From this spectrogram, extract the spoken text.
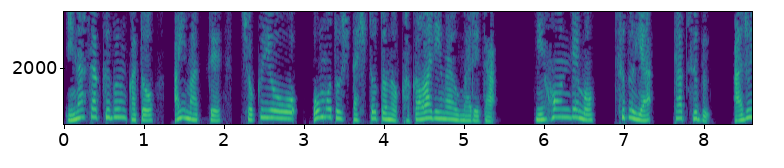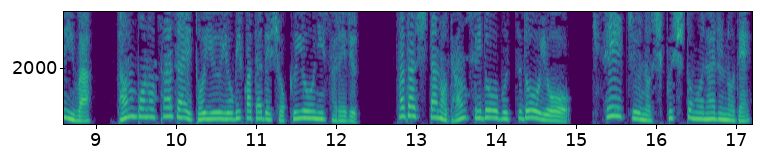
稲作文化と相まって食用を主とした人との関わりが生まれた。日本でも粒や田粒、あるいは田んぼのサザエという呼び方で食用にされる。ただし他の淡水動物同様、寄生虫の宿主ともなるので、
